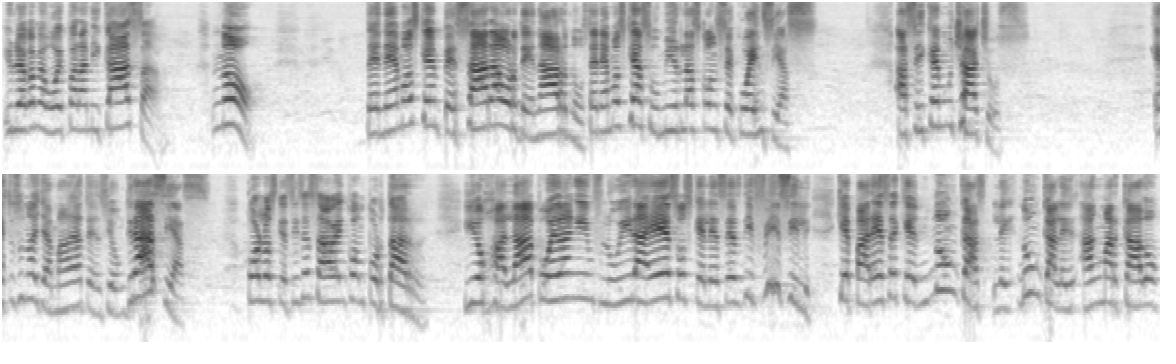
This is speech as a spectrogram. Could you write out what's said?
y luego me voy para mi casa. No, tenemos que empezar a ordenarnos, tenemos que asumir las consecuencias. Así que muchachos, esto es una llamada de atención. Gracias por los que sí se saben comportar. Y ojalá puedan influir a esos que les es difícil, que parece que nunca, nunca les han marcado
